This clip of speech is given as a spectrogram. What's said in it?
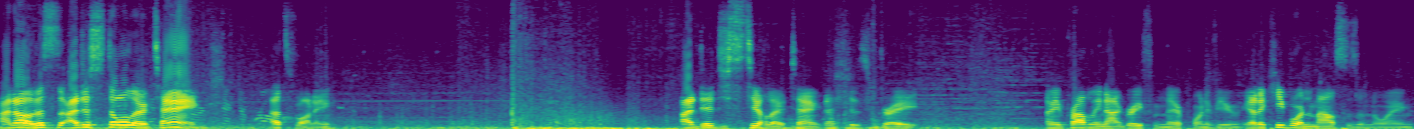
I know, this... I just stole their tank. That's funny. I did just steal their tank. That's just great. I mean, probably not great from their point of view. Yeah, the keyboard and mouse is annoying.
